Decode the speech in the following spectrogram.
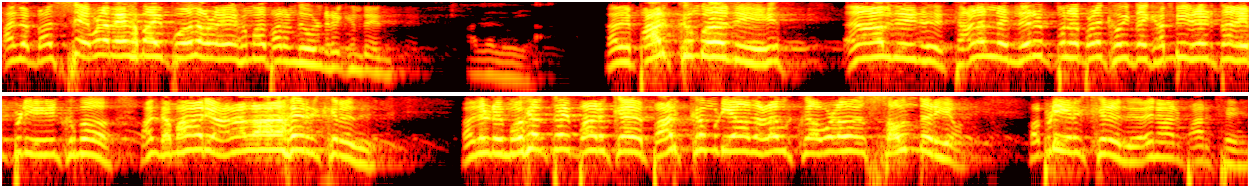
அந்த பஸ் எவ்வளவு வேகமாய் போது அவ்வளவு வேகமாக பறந்து கொண்டிருக்கின்றது. அதை பார்க்கும்போது அதாவது தளல்ல நெருப்புல பழக்க வைத்த கம்பிகள் எடுத்தால் எப்படி இருக்குமோ அந்த மாதிரி அனலாக இருக்கிறது. அதனுடைய முகத்தை பார்க்க பார்க்க முடியாத அளவுக்கு அவ்வளவு சௌந்தரியம். அப்படி இருக்கிறது. நான் பார்த்தேன்.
